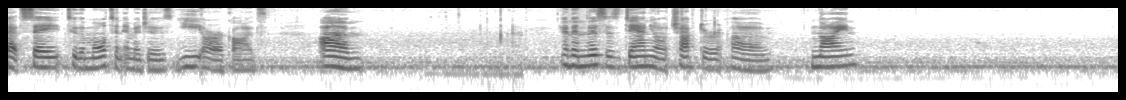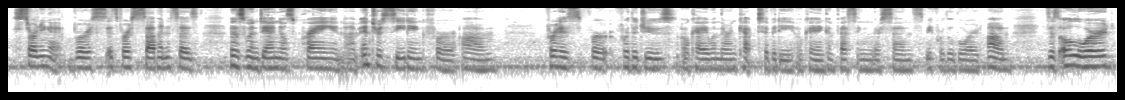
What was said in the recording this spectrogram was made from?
that say to the molten images, Ye are our gods. Um, and then this is Daniel chapter um, 9, starting at verse, it's verse 7. It says, This is when Daniel's praying and um, interceding for. Um, for his for for the Jews, okay, when they're in captivity, okay, and confessing their sins before the Lord. Um, it says, "O Lord,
